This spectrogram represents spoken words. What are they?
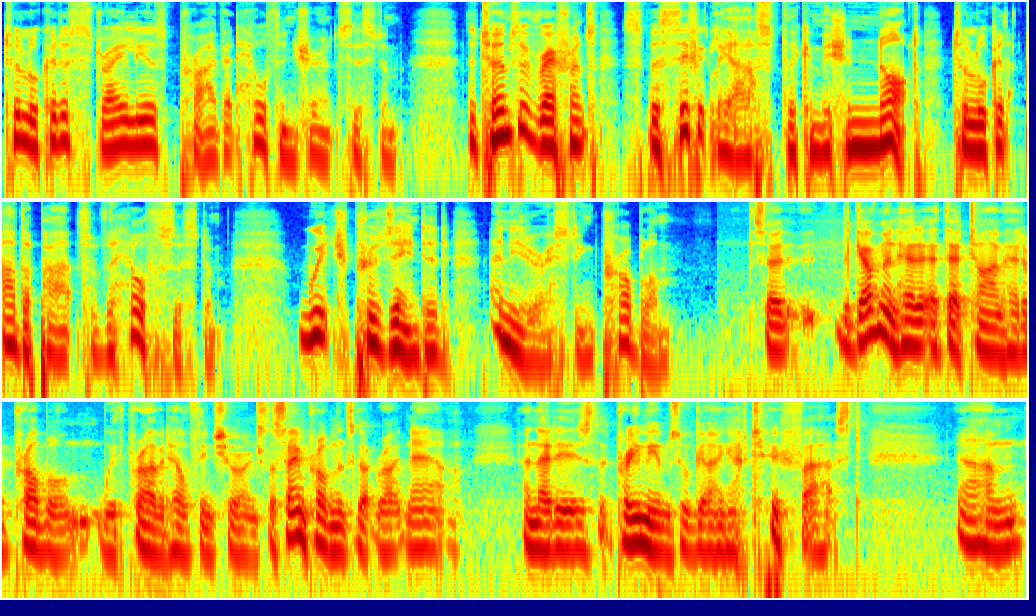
to look at Australia's private health insurance system. The terms of reference specifically asked the Commission not to look at other parts of the health system, which presented an interesting problem. So the government had at that time had a problem with private health insurance, the same problem it's got right now, and that is that premiums were going up too fast. Um,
